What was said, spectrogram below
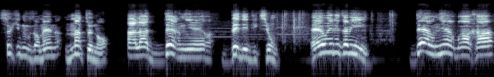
Ce qui nous emmène maintenant à la dernière bénédiction. Eh oui, les amis, dernière bracha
